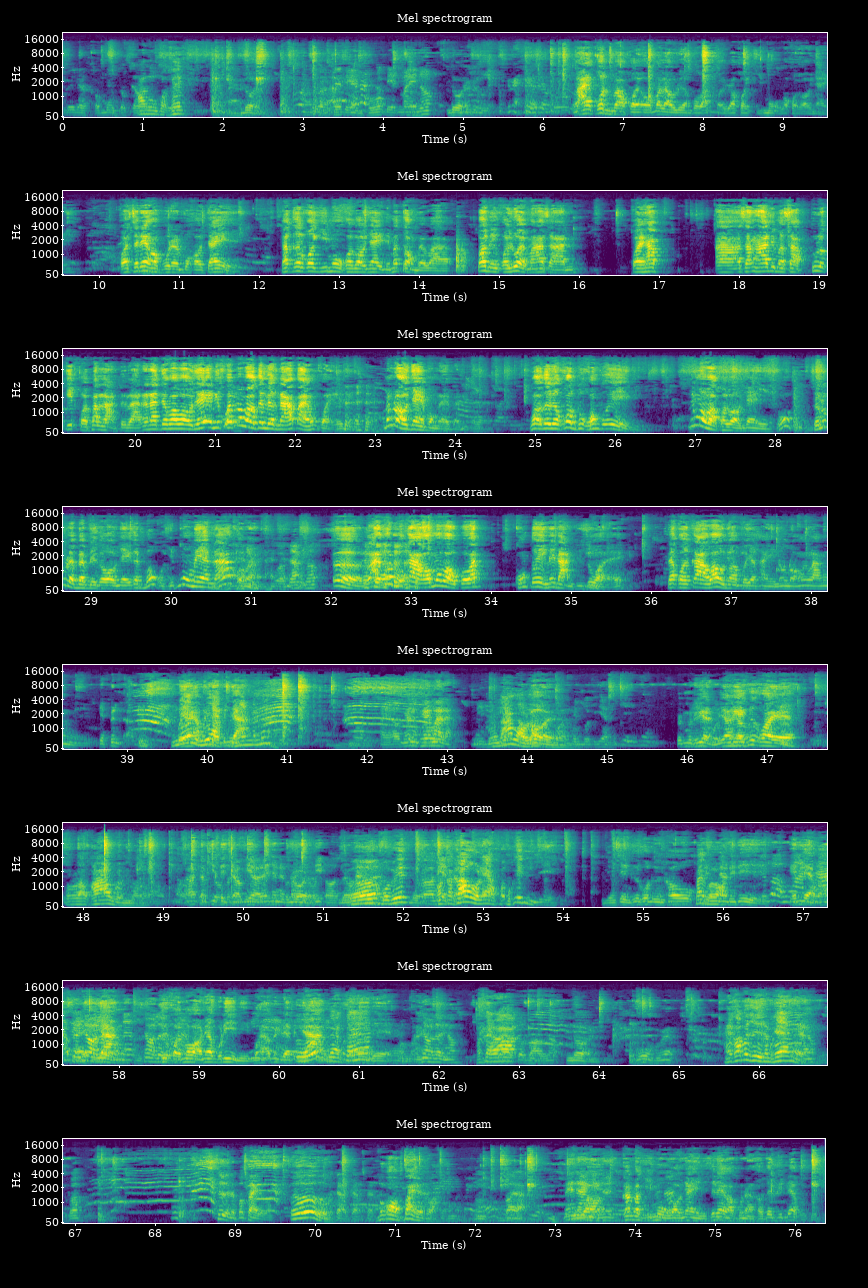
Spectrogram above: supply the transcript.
ด้วยจากข้อมูลตัวเก่าทางมึงบอกเซ็ตโดยปากเซ่เตียนผู้อัปเดตใหม่เนาะโดยหลายคนว่าคอยออกมาเล่าเรื่องประวัติคอยว่าคอยขี้โมว่าคอยเว้าใหญ่คอยแสดงว่าผู้นั้นบ่เข้าใจ ถ้าเกิดคอยขี้โมคอยเว้าใหญ่เนี่ยมันต้องแบบว่า ตอนนี้คอยรวยมหาศาลคอยครับอ่าอสังหาริมทรัพย์ธุรกิจคอยพันล้านตึกล้านอันนั้นจะว่าเว้าใหญ่อันนี้คอยมาเว้าแต่เรื่องหนาไปของข่อยเลยนี่มันเว้าใหญ่มองไหนบัดนี้เว้าแต่เรื่องความทุกข์ของตัวเอง นี่มาว่าคอยเว้าใหญ่โอ้สรุปแล้วแบบนี้ก็เว้าใหญ่กันบ่ก็คิดโมแม่นนะเพระว่าว่าดังเนาะเออหลายคนบ่กล้าออกมาเว้าประวัติของตัวเองในด้านที่ชั่วเลยแต่คอยกล้าเว้ายอมบ่อยากให้น้องๆหลังๆนี่เฮ็ดเป็นเลี้ยงเป็นเลี้ยแบงบเป็นออย่าง ยังแพ้มาล่ะมีเดี๋ยวน้าว่าเราเป็นบทเรียนเป็นบทเรียนอย่างเฮ็ดคือคอยเราข้าวเป็นเหรอเอาเจ้าคิดแต่เจ้าเดียวได้จังได๋ก็ติดเออบ่พิษเขาก็เข้าแล้วเขาขึ้นดีอย่างเช่นคือคนอื่นเขาไม่เห็บ่นหรอกแนวดีๆเห็นแล้วครับย่ออเลยย่างย่อเลยคือคอยมาเว้าแนวบ่ดีนี่บ่ให้เอาเป็นแบบเป็นอย่างเออแบบแต่นี่เด้ประมาณย่อเลยเนาะแต่ว่าตัวเบาเนาะโน่นโอ้โหให้เขาไปซื้อน้ำแข็งเลยบ่ ซื้อแล้วบ่ไปหรอบ่เออจ้าจ้าจ้ามันออกไปเลยว่ะอืมบ่ล่ะแม่นางนี่เด้อกันว่ากี่โมงเว้าใหญ่นี่แสดงว่าผู้นั้นเขาใจผิดแล้วผู้คิด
